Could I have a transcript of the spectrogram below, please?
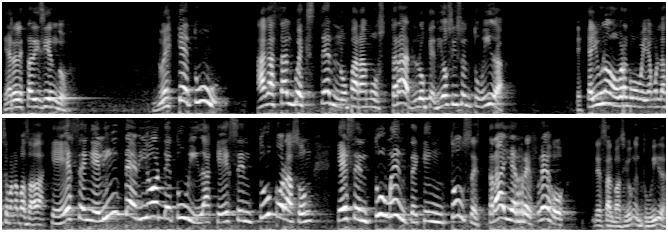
Y ahora le está diciendo, no es que tú hagas algo externo para mostrar lo que Dios hizo en tu vida. Es que hay una obra, como veíamos la semana pasada, que es en el interior de tu vida, que es en tu corazón, que es en tu mente, que entonces trae reflejo de salvación en tu vida.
